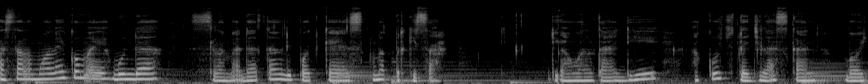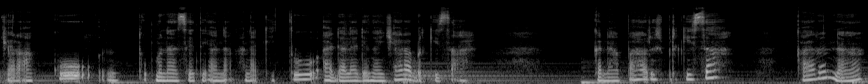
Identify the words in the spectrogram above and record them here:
Assalamualaikum ayah bunda. Selamat datang di podcast Emak Berkisah. Di awal tadi aku sudah jelaskan bahwa cara aku untuk menasihati anak-anak itu adalah dengan cara berkisah. Kenapa harus berkisah? Karena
